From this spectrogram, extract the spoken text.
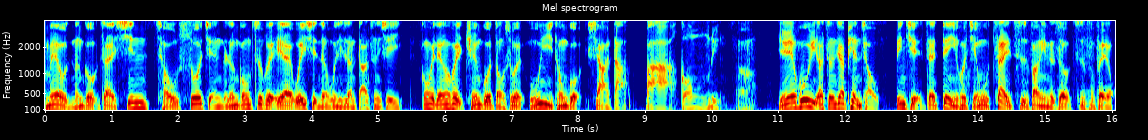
没有能够在薪酬缩减、人工智慧 AI 威胁等问题上达成协议。工会联合会全国董事会无意通过下达罢工令啊！演员呼吁要增加片酬，并且在电影或节目再次放映的时候支付费用，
